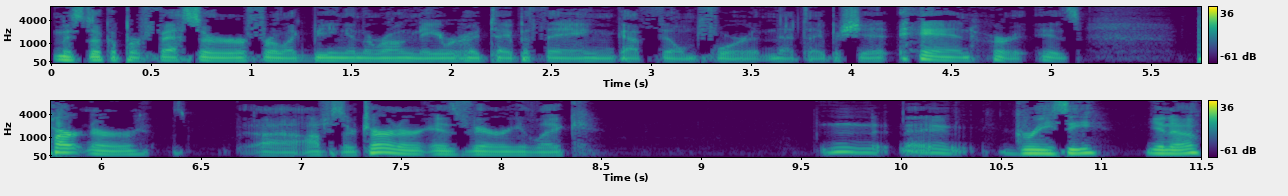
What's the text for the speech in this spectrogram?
mistook a professor for like being in the wrong neighborhood type of thing, got filmed for it and that type of shit. And her his partner, uh, Officer Turner, is very like n- eh, greasy, you know.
